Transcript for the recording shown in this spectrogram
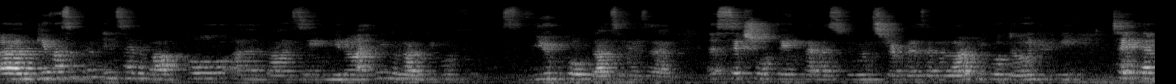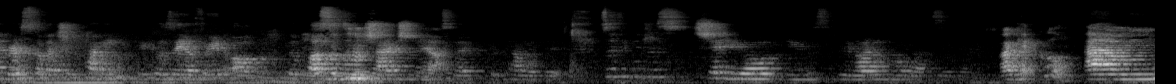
um, give us a bit of insight about pole uh, dancing. You know, I think a lot of people view pole dancing as a, a sexual thing that has to do with strippers, and a lot of people don't really take that risk of actually coming because they're afraid of the possible judgment Yeah. that come with it. So, if you could just share your views regarding pole dancing. Okay, cool. Um,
